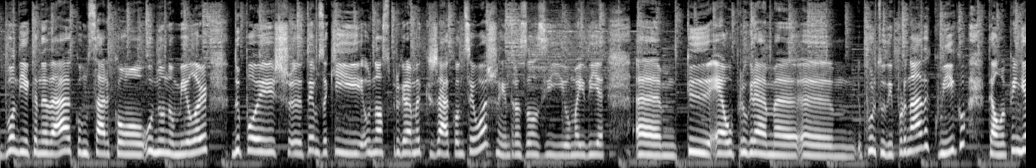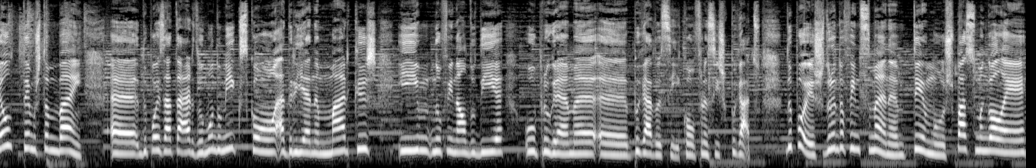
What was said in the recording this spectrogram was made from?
Bom Dia Canadá, a começar com o Nuno Miller. Depois uh, temos aqui o nosso programa que já aconteceu hoje, entre as 11 e o meio-dia, que é o programa Por Tudo e Por Nada, comigo, Telma Pinguel. Temos também, uh, depois à tarde, o Mundo Mix com Adriana Marques e no final do dia o programa uh, Pegado a Si, com Francisco Pegato. Depois, durante o fim de semana. Temos Passo Mangolé,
